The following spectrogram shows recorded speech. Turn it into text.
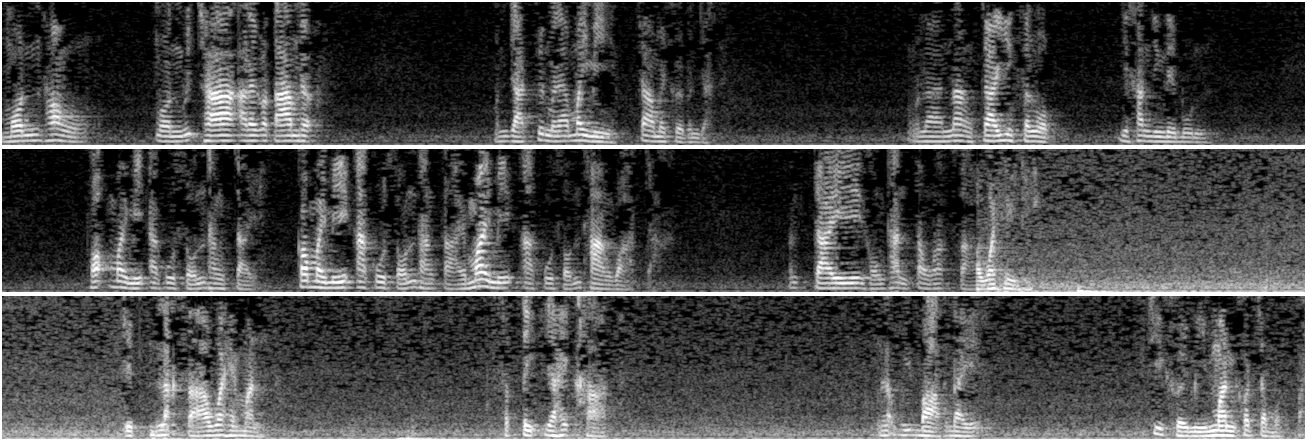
มนท่อง มนวิชาอะไรก็ตามเถอะ มันหยัดขึ้นมาแล้วไม่มีเจ้าไม่เคยบัญญัติ เวลานั่งใจยิ่งสงบ ยิ่งท่านยิ่งได้บุญ เพราะไม่มีอกุศลทางใจ ก็ไม่มีอกุศลทางกาย ไม่มีอกุศลทางวาจาใจของท่านต้องรักษาไว้ให้ดี จิตรักษาไว้ให้มัน สติอย่าให้ขาด และวิบากใด ที่เคยมีมันก็จะหมดไป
